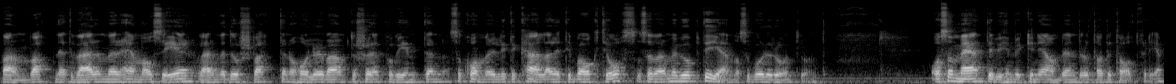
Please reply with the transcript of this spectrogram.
varmvattnet värmer hemma hos er, värmer duschvatten och håller det varmt och skönt på vintern. Så kommer det lite kallare tillbaka till oss och så värmer vi upp det igen och så går det runt, runt. Och så mäter vi hur mycket ni använder och tar betalt för det.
